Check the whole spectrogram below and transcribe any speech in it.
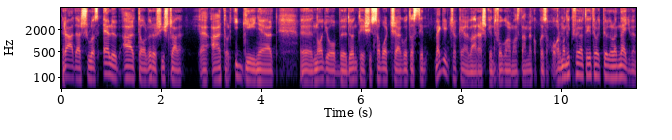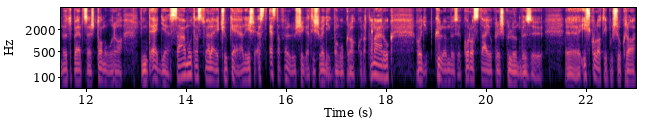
ráadásul az előbb által Vörös István által igényelt nagyobb döntési szabadságot, azt én megint csak elvárásként fogalmaznám meg, akkor ez a harmadik feltétel, hogy például a 45 perces tanóra, mint egyen számot, azt felejtsük el, és ezt, ezt a felelősséget is vegyék magukra akkor a tanárok, hogy különböző korosztályokra és különböző iskolatípusokra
